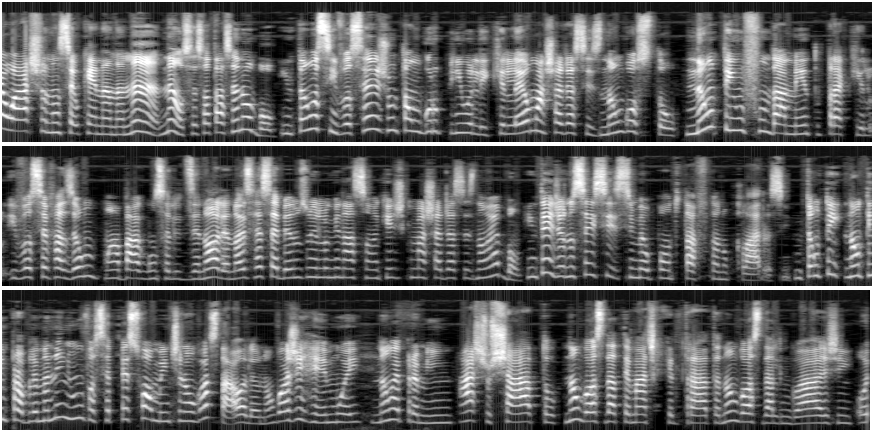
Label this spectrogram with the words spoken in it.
eu acho não sei o que, nananã. Não, você só tá sendo bobo. Então, assim, você juntar um grupinho ali que leu Machado de Assis, não gostou, não tem um fundamento para aquilo e você fazer um, uma bagunça ali dizendo dizendo: olha, nós recebemos uma iluminação aqui de que Machado de Assis não é bom. Entende? Eu não sei se, se meu ponto tá ficando claro assim. Então tem, não tem problema nenhum você pessoalmente não gostar. Olha, eu não gosto de Hemingway, não é para mim, acho chato, não gosto da temática que ele trata, não gosto da linguagem, ou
